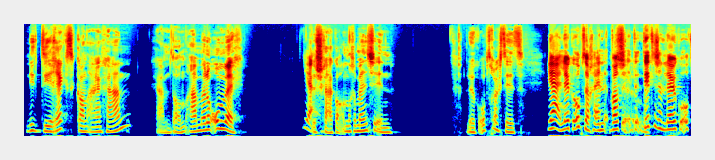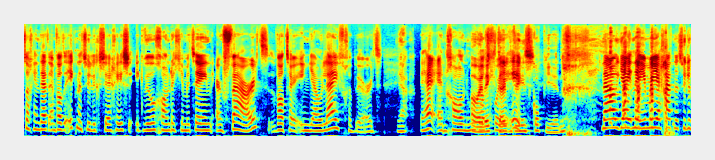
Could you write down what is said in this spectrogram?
niet direct kan aangaan, ga hem dan aan met een omweg. ja. Dus schakel andere mensen in. Leuke opdracht dit. Ja, leuke opdracht. En wat, Zo. dit is een leuke opdracht inderdaad. En wat ik natuurlijk zeg is, ik wil gewoon dat je meteen ervaart wat er in jouw lijf gebeurt. Ja. Hè? En gewoon hoe oh, en dat ik voor je is. het kopje in. Nou, jij, nee, maar jij gaat natuurlijk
